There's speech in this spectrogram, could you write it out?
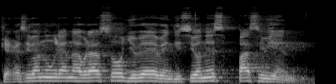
Que reciban un gran abrazo, lluvia de bendiciones, paz y bien.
